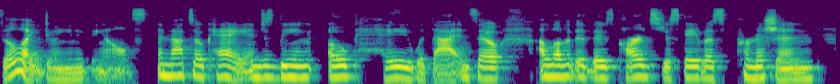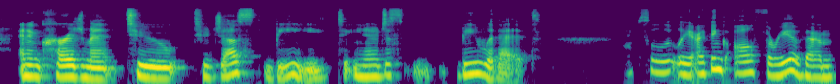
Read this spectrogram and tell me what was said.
feel like doing anything else and that's okay and just being okay with that. And so I love it that those cards just gave us permission and encouragement to to just be to you know just be with it. Absolutely. I think all three of them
